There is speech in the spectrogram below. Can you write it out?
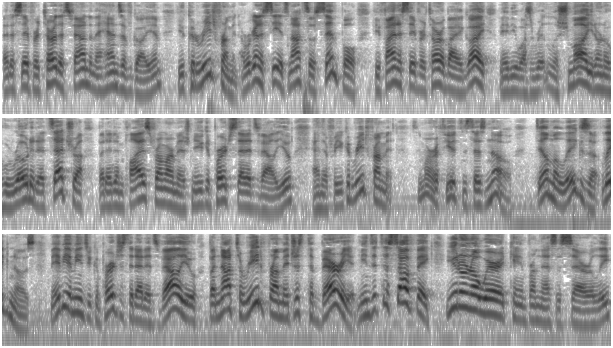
That a sefer Torah that's found in the hands of goyim, you could read from it. And we're going to see it's not so simple if you find a Sefer Torah by a guy, maybe it wasn't written Lishma, you don't know who wrote it, etc., but it implies from our Mishnah you could purchase at its value, and therefore you could read from it. So refutes and says, no, Dilma lignos. Maybe it means you can purchase it at its value, but not to read from it, just to bury it. it means it's a suffix. You don't know where it came from necessarily,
